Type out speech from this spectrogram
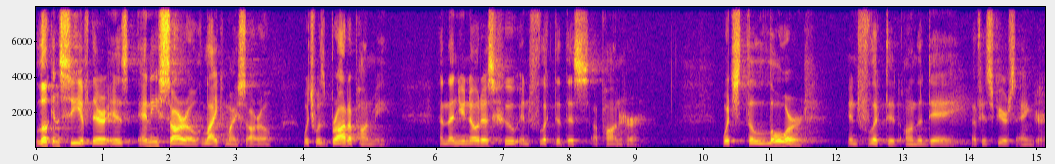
Look and see if there is any sorrow like my sorrow which was brought upon me. And then you notice who inflicted this upon her, which the Lord inflicted on the day of his fierce anger.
